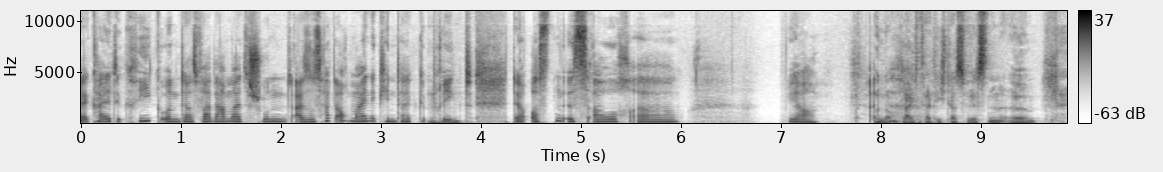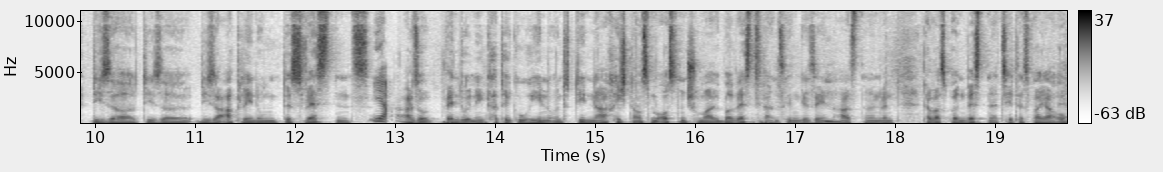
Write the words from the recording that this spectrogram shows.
der Kalte Krieg und das war damals schon, also es hat auch meine Kindheit geprägt. Der Osten ist auch, äh, ja, Und auch gleichzeitig das Wissen äh, dieser, dieser, dieser Ablehnung des Westens. Ja. Also wenn du in den Kategorien und die Nachrichten aus dem Osten schon mal über Westfernsehen gesehen Mhm. hast, wenn, wenn da was über den Westen erzählt, das war ja auch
